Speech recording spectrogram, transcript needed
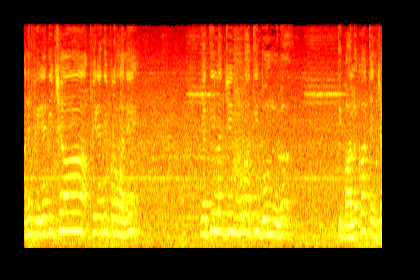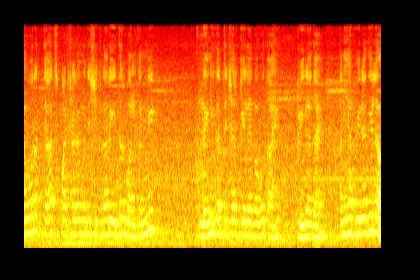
आणि फिर्यादीच्या फिर्यादीप्रमाणे यातील जी मुलं ती दोन मुलं ती बालकं त्यांच्यावर त्याच पाठशाळेमध्ये शिकणाऱ्या इतर बालकांनी लैंगिक अत्याचार केल्याबाबत आहे फिर्याद आहे. आणि ह्या फिर्यादीला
